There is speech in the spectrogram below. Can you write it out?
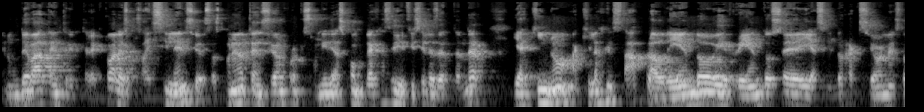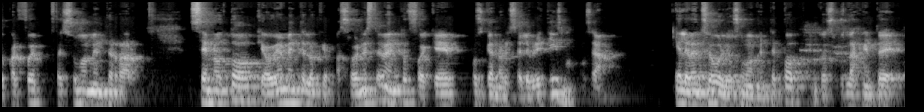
en un, debate entre intelectuales, pues hay silencio, estás poniendo atención porque son ideas complejas y difíciles de entender. Y aquí no, aquí la gente estaba aplaudiendo y riéndose y haciendo reacciones, lo cual fue, fue sumamente raro. Se notó que obviamente lo que pasó en este evento fue que pues ganó el celebritismo, o sea, el evento se volvió sumamente pop, entonces pues la gente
